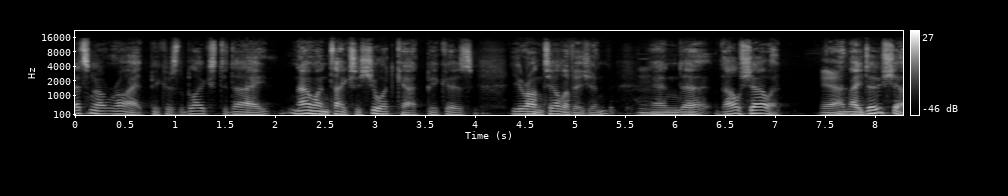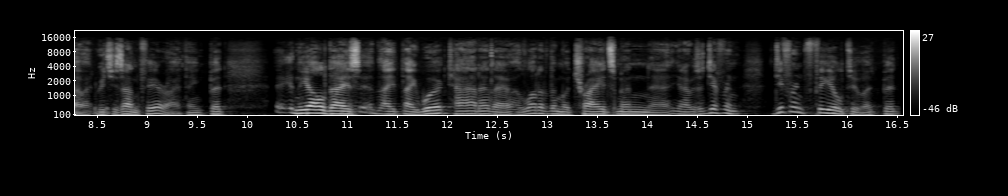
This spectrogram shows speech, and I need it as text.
That's not right because the blokes today, no one takes a shortcut because you're on television and uh, they'll show it. Yeah. And they do show it, which is unfair, I think. But in the old days, they, they worked harder. They, a lot of them were tradesmen. Uh, you know, it was a different different feel to it. But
